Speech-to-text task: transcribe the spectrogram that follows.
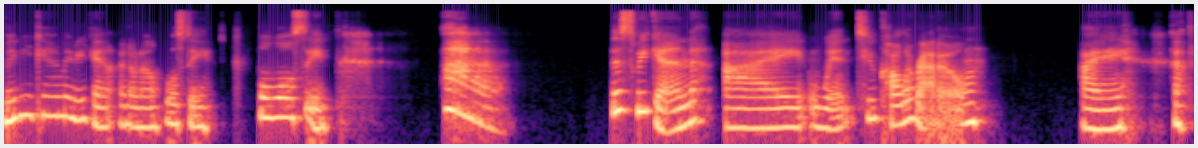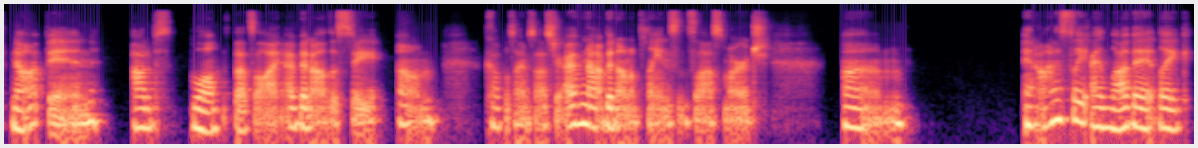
Maybe you can, maybe you can't. I don't know. We'll see. Well, we'll see. this weekend, I went to Colorado. I have not been out of, well, that's a lie. I've been out of the state um, a couple times last year. I've not been on a plane since last March. Um, and honestly, I love it. Like,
